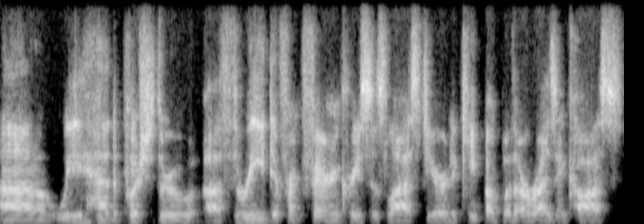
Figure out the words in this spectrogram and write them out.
uh, we had to push through uh, three different fare increases last year to keep up with our rising costs.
